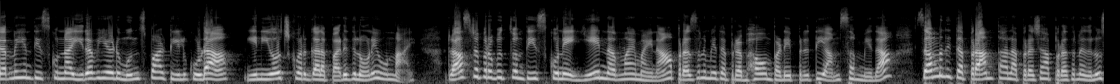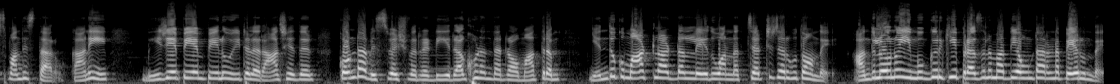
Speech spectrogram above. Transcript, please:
నిర్ణయం తీసుకున్న ఇరవై ఏడు మున్సిపాలిటీలు కూడా ఈ నియోజకవర్గాల పరిధిలోనే ఉన్నాయి. రాష్ట్ర ప్రభుత్వం తీసుకునే ఏ నిర్ణయమైనా ప్రజల మీద ప్రభావం పడే ప్రతి అంశం మీద సంబంధిత ప్రాంతాల ప్రజా ప్రతినిధులు స్పందిస్తారు. కానీ బీజేపీ ఎంపీలు ఈటల రాజేందర్ కొండా విశ్వేశ్వరరెడ్డి రఘునందన్ రావు మాత్రం ఎందుకు మాట్లాడడం లేదు అన్న చర్చ జరుగుతోంది. అందులోనూ ఈ ముగ్గురికి ప్రజల మధ్య ఉంటారన్న పేరుంది.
